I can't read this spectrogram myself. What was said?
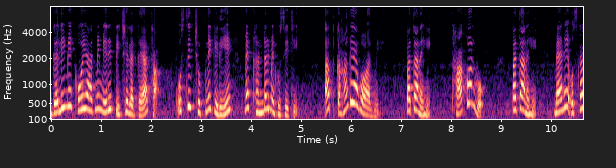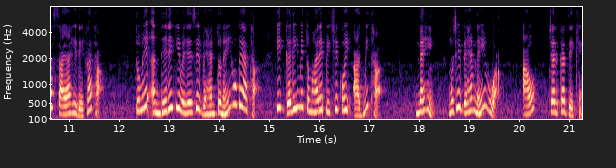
गली में कोई आदमी मेरे पीछे लग गया था। उससे छुपने के लिए मैं खंडर में घुसी थी। अब कहाँ गया वो आदमी? पता नहीं। था कौन वो? पता नहीं। मैंने उसका साया ही देखा था। तुम्हें अंधेरे की वजह से वहम तो नहीं हो गया था कि गली में तुम्हारे पीछे कोई आदमी था? नहीं, मुझे वहम नहीं हुआ। आओ चलकर देखें।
